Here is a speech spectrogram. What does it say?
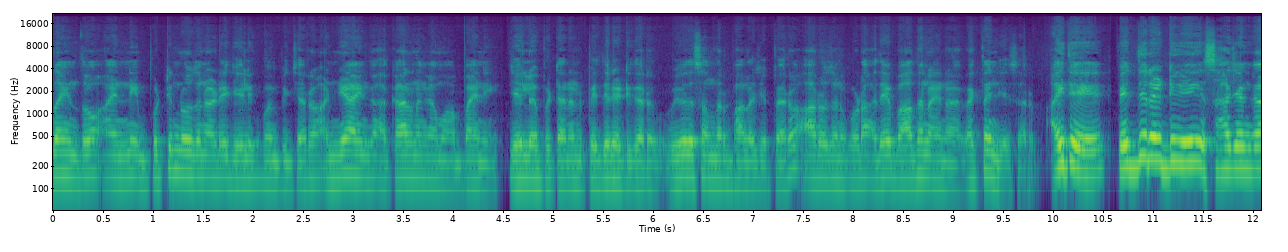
హృదయంతో ఆయన్ని పుట్టినరోజు నాడే జైలుకి పంపించారు. అన్యాయంగా అకారణంగా మా అబ్బాయిని జైల్లో పెట్టారని పెద్దిరెడ్డి గారు వివిధ సందర్భాల్లో చెప్పారు. ఆ రోజున కూడా అదే బాధను ఆయన వ్యక్తం చేశారు. అయితే పెద్దిరెడ్డి సహజంగా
